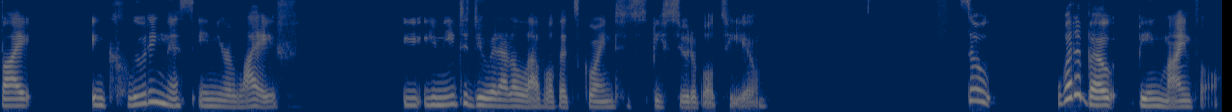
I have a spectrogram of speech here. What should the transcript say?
by including this in your life, you, you need to do it at a level that's going to be suitable to you. So, what about being mindful.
